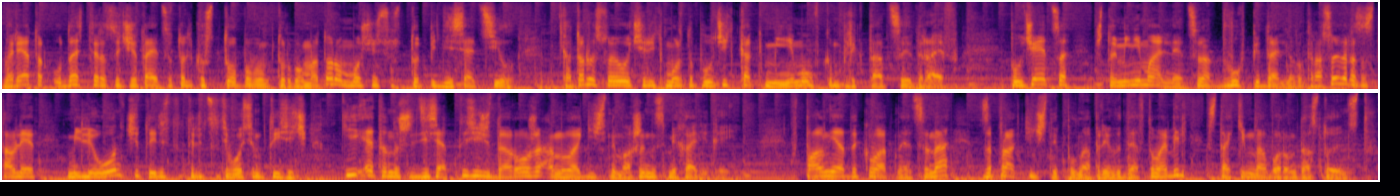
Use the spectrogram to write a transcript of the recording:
Вариатор у Дастера сочетается только с топовым турбомотором мощностью 150 сил, который, в свою очередь, можно получить как минимум в комплектации Drive. Получается, что минимальная цена двухпедального кроссовера составляет миллион четыреста тридцать восемь тысяч, и это на 60 тысяч дороже аналогичной машины с механикой. Вполне адекватная цена за практичный полноприводный автомобиль с таким набором достоинств.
